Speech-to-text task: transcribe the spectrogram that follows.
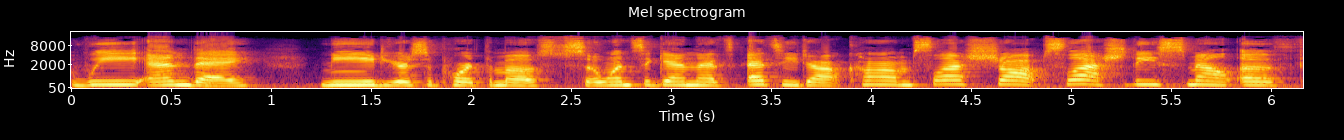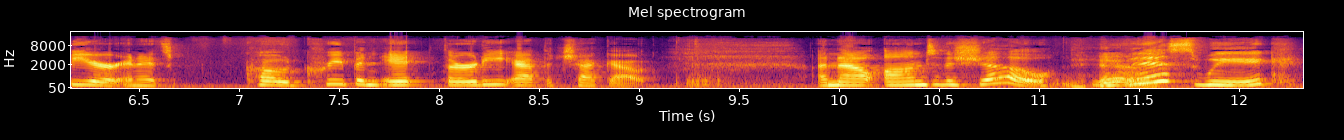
we and they need your support the most. So once again, that's etsy.com slash shop slash the smell of fear and it's code creepin' it 30 at the checkout. And now on to the show. Yeah. This week,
